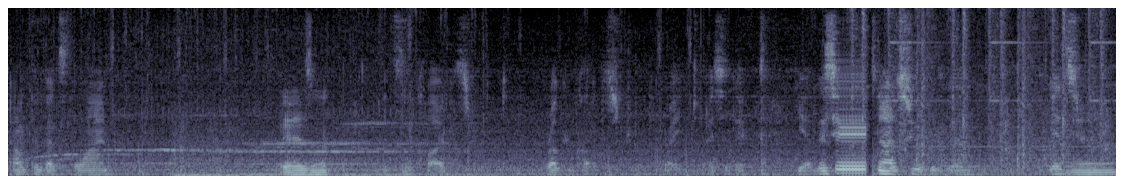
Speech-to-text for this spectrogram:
I don't think that's the line. it isn't. It's the clock. It's broken clock is right twice a day. Yeah, this area is not super good. It's Yeah.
